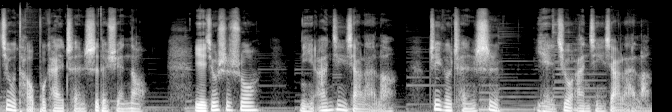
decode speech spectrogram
就逃不开城市的喧闹。也就是说，你安静下来了，这个城市也就安静下来了。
